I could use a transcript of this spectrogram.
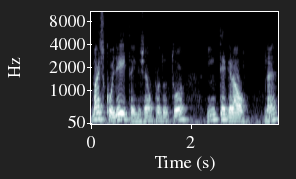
Mais colheita, ele já é um produtor integral, né?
